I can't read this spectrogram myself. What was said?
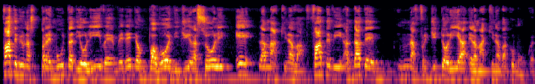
fatevi una spremuta di olive, vedete un po' voi di girasoli e la macchina va. Fatevi, andate in una friggitoria e la macchina va comunque.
